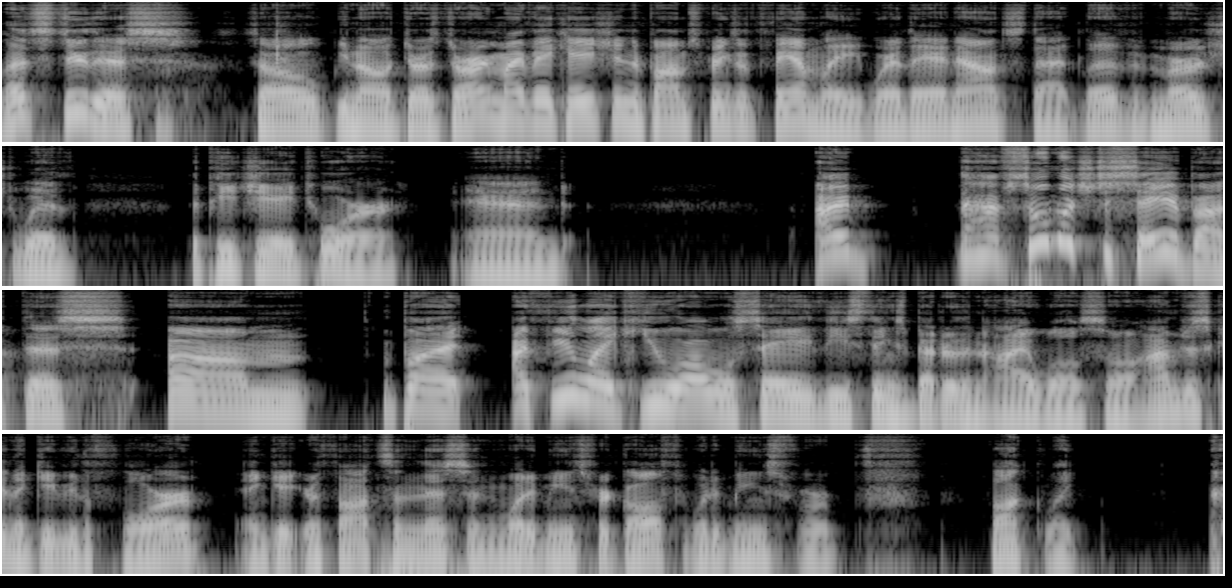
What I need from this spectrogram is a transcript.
let's do this. So you know, during my vacation to Palm Springs with family, where they announced that LIV merged with the PGA Tour, and I have so much to say about this. Um, but I feel like you all will say these things better than I will, so I'm just gonna give you the floor and get your thoughts on this and what it means for golf, what it means for fuck like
